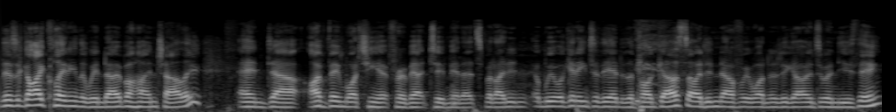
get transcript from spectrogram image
there's a guy cleaning the window behind Charlie, And uh, I've been watching it for about two minutes, but I didn't. We were getting to the end of the podcast, so I didn't know if we wanted to go into a new thing,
